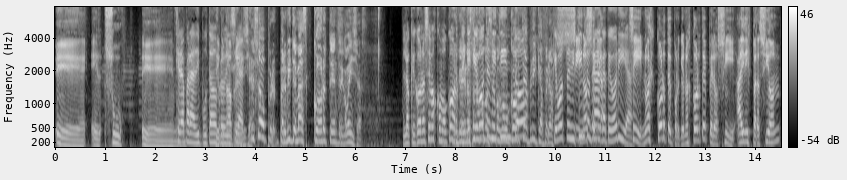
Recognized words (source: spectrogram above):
eh, eh, su. eh, que era para diputado, Diputado provincial. provincial. Eso per- permite más corte, entre comillas. Lo que conocemos como corte, Lo que que, es que votes distinto. corte aplica, pero- que votes Sí, distinto no en cada categoría. Sí, no es corte porque no es corte, pero sí, hay dispersión.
